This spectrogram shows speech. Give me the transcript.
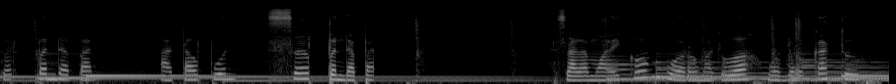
berpendapat ataupun sependapat. Assalamualaikum warahmatullahi wabarakatuh.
